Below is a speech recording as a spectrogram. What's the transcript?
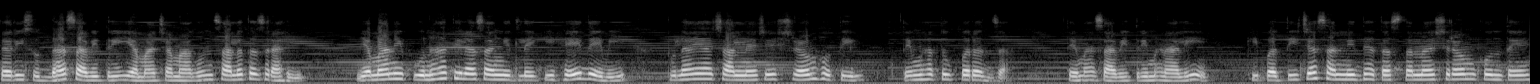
तरी सुद्धा सावित्री यमाच्या मागून चालतच राहिली. यमाने पुन्हा तिला सांगितले की हे देवी तुला या चालण्याचे श्रम होतील तेव्हा तू परत जा. तेव्हा सावित्री म्हणाली की पतीच्या सान्निध्यात असताना श्रम कोणते?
